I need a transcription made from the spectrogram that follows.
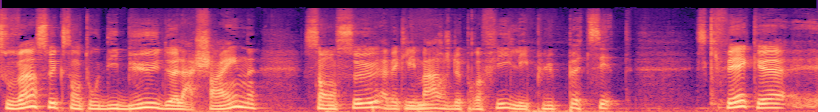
Souvent, ceux qui sont au début de la chaîne sont ceux avec les marges de profit les plus petites. Ce qui fait que euh,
